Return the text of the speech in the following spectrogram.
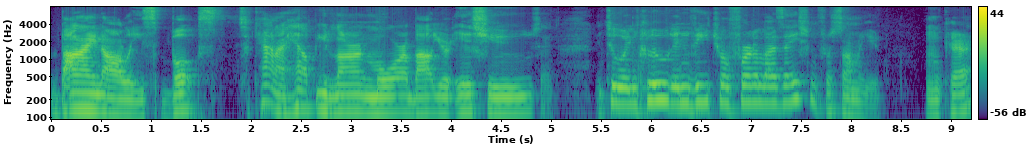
buying all these books to kind of help you learn more about your issues and, to include in vitro fertilization for some of you. Okay?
